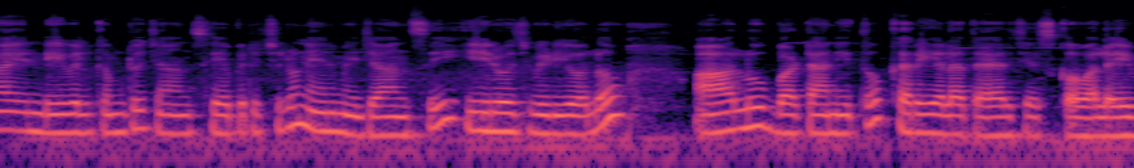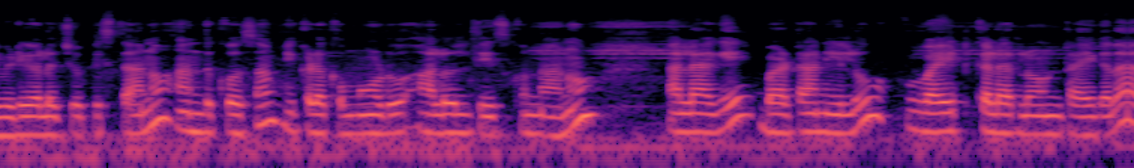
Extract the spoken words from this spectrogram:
హాయ్ అండి వెల్కమ్ టు ఝాన్సీ అభిరుచులు. నేను మీ ఝాన్సీ. ఈరోజు వీడియోలో ఆలు బఠానీతో కర్రీ ఎలా తయారు చేసుకోవాలో ఈ వీడియోలో చూపిస్తాను. అందుకోసం ఇక్కడ ఒక మూడు ఆలులు తీసుకున్నాను. అలాగే బఠానీలు వైట్ కలర్లో ఉంటాయి కదా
